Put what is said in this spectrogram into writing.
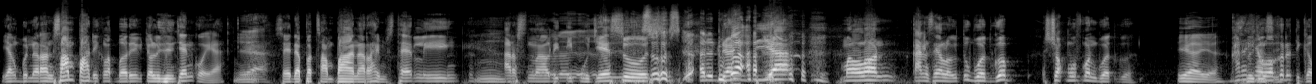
yang beneran sampah di klub baru kecuali Zinchenko ya. Iya. Saya dapat sampahan Raheem Sterling, Arsenal ditipu Jesus, Jesus, ada dua. dan dia melon Cancelo itu buat gue shock movement buat gue. Iya, iya. Karena Kyle. Walker udah 30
